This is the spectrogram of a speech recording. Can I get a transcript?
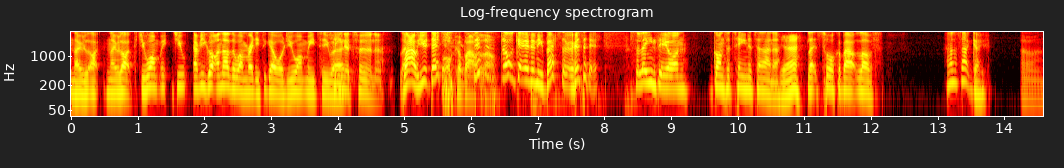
No luck. No luck. Do you want me? Do you have you got another one ready to go, or do you want me to? Uh, Tina Turner. wow, Let's you they're talk just, about this love. is not getting any better, is it? Celine Dion gone to Tina Turner. Yeah. Let's talk about love. How does that go? Uh,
